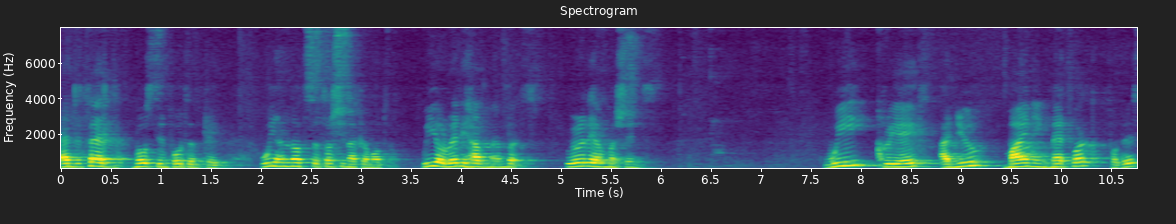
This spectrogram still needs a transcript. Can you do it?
And the third most important thing we are not Satoshi Nakamoto. We already have members, we already have machines. We create a new mining network for this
